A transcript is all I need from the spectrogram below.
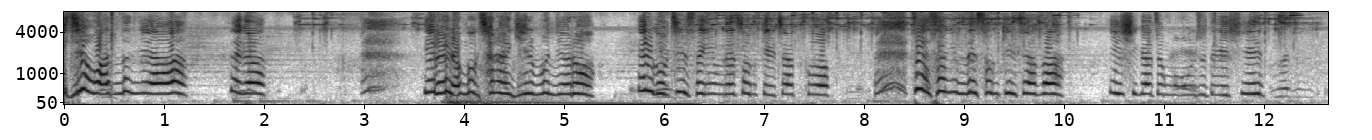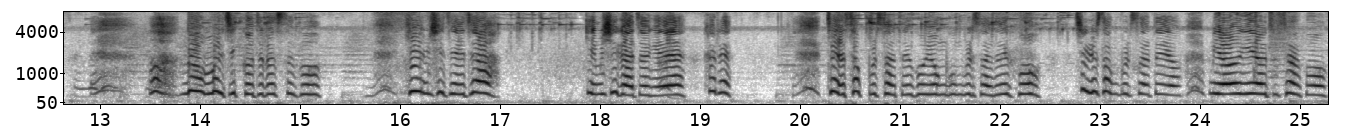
이제 왔느냐 내가 이를 영광천한 길문 열어 일곱 칠성임 내 손길 잡고 재성임 내 손길 잡아 이 시가정 몸주 대신. 아, 노물 짓고 들어쓰고 김씨 제자 김씨 가정에 그래 재석불사되고 영궁불사되고 칠성불사되어 명이어 주자고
